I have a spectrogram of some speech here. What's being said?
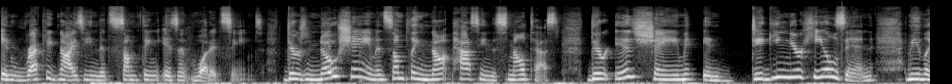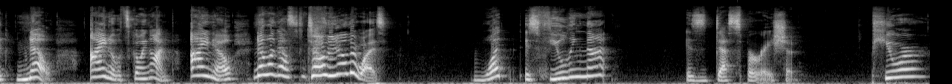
in recognizing that something isn't what it seems. There's no shame in something not passing the smell test. There is shame in digging your heels in. I mean, like, no, I know what's going on. I know. No one else can tell me otherwise. What is fueling that is desperation. Pure,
